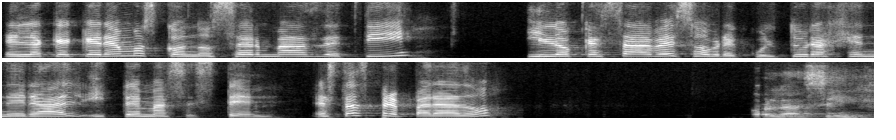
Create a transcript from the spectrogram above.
en la que queremos conocer más de ti y lo que sabes sobre cultura general y temas STEM. ¿Estás preparado? Hola, sí.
